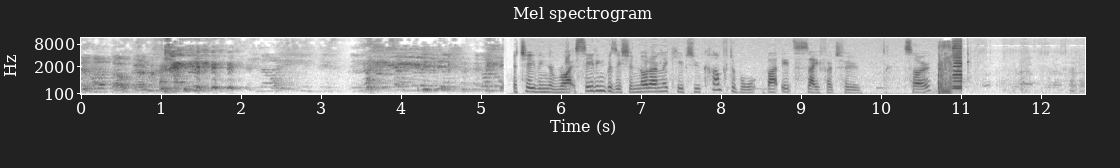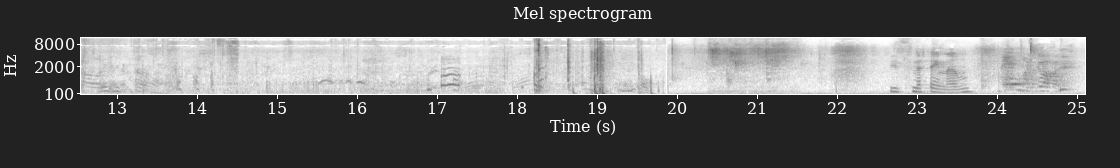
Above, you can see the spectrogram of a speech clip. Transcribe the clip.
Dia malah tahu kan. Achieving the right seating position not only keeps you comfortable, but it's safer too. So, He's sniffing them. Oh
